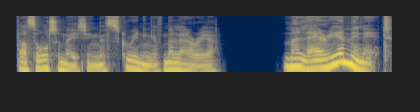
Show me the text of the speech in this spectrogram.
thus automating the screening of malaria. Malaria Minute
